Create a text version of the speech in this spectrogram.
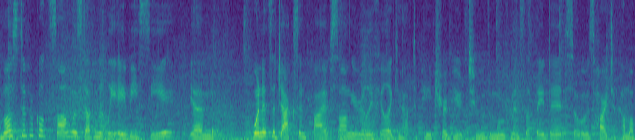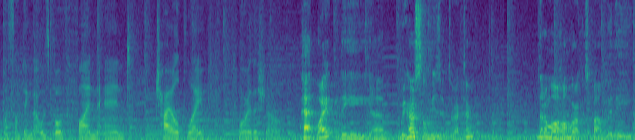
Most difficult song was definitely ABC. Um, when it's a Jackson 5 song, you really feel like you have to pay tribute to the movements that they did, so it was hard to come up with something that was both fun and childlike for the show. Pat White, the uh, rehearsal music director. Little More Homework is probably the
